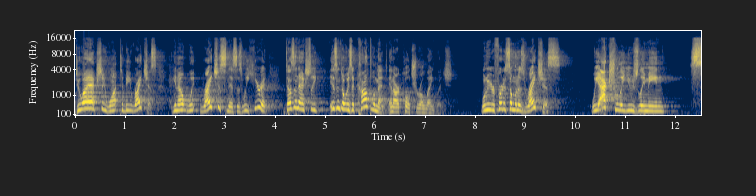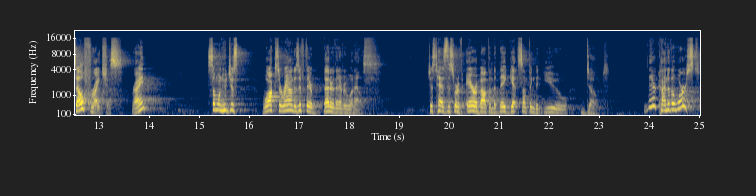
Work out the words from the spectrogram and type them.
Do I actually want to be righteous? You know, we, righteousness, as we hear it, doesn't actually, isn't always a compliment in our cultural language. When we refer to someone as righteous, we actually usually mean self righteous, right? Someone who just walks around as if they're better than everyone else. Just has this sort of air about them that they get something that you don't. They're kind of the worst.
